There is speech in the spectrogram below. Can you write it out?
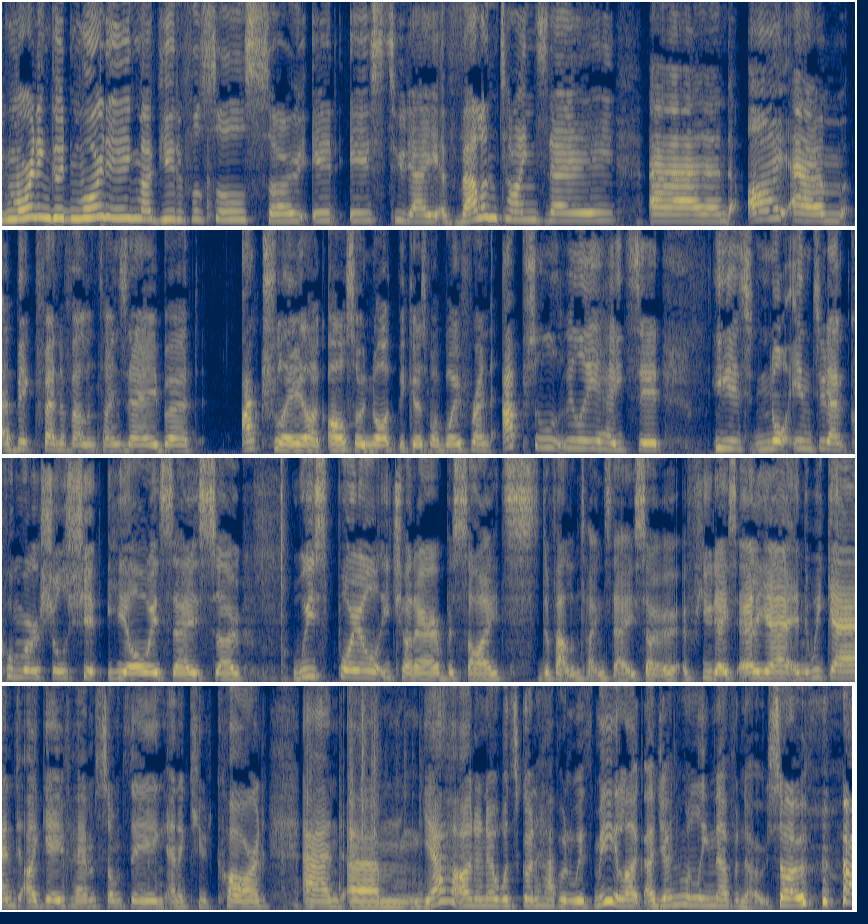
Good morning, good morning, my beautiful souls. So it is today Valentine's Day, and I am a big fan of Valentine's Day, but actually, like, also not because my boyfriend absolutely hates it. He is not into that commercial shit he always says, so we spoil each other besides the Valentine's Day. So a few days earlier in the weekend, I gave him something and a cute card. And um, yeah, I don't know what's going to happen with me. Like, I genuinely never know. So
